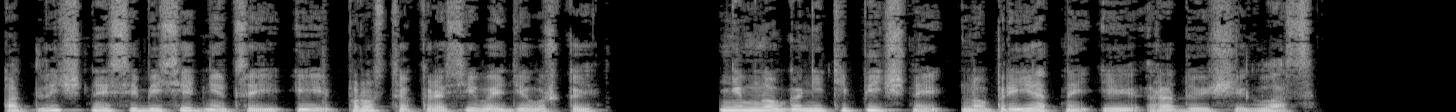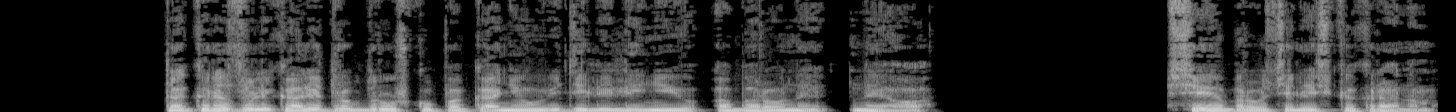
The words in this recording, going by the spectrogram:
отличной собеседницей и просто красивой девушкой, немного нетипичной, но приятной и радующей глаз. Так и развлекали друг дружку, пока не увидели линию обороны Нео. Все бросились к экранам.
